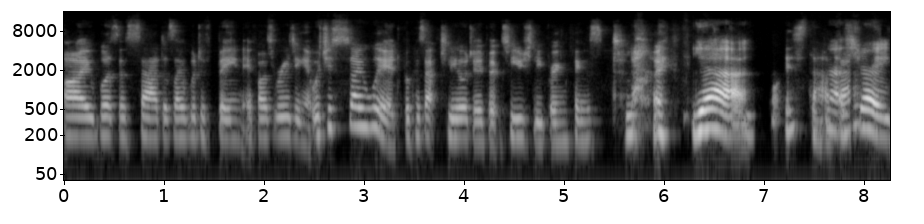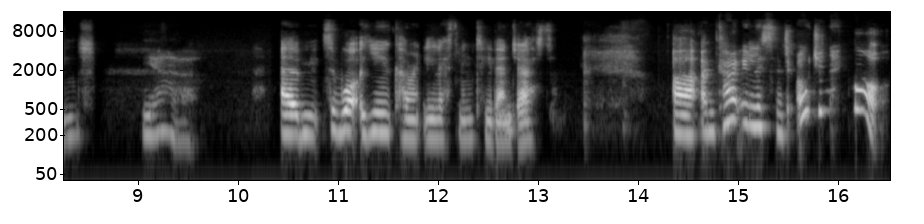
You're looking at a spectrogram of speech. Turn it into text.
I was as sad as I would have been if I was reading it, which is so weird because actually audiobooks usually bring things to life. Yeah. What is that? That's strange. Yeah. Um. So, what are you currently listening to then, Jess? Uh, I'm currently listening to. Oh, do you know what?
